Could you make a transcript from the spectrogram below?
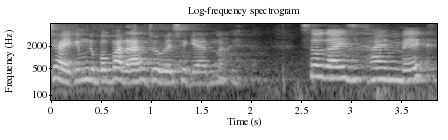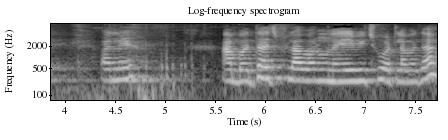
જાય કેમ કે પપ્પા રાહ જોવે છે ક્યારના. સો ગાઈઝ આઈ એમ બેક અને આ બધા જ ફ્લાવર હું લઈ આવી છું, આટલા બધા.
